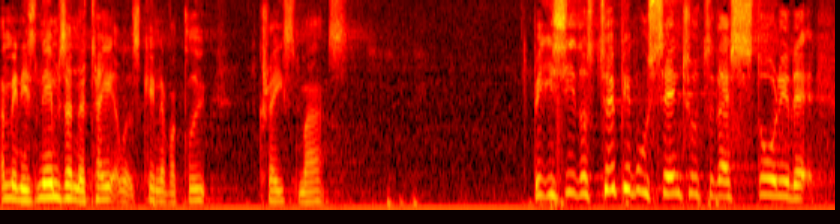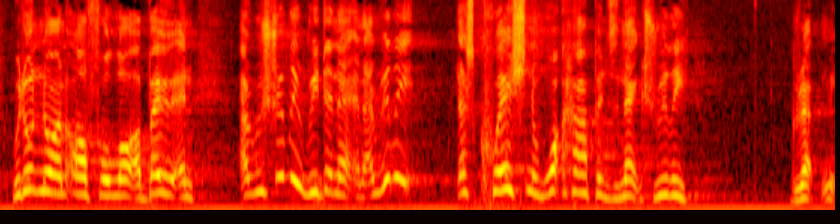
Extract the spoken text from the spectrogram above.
I mean, his name's in the title, it's kind of a clue Christ Mass. But you see, there's two people central to this story that we don't know an awful lot about. And I was really reading it, and I really, this question of what happens next really gripped me.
